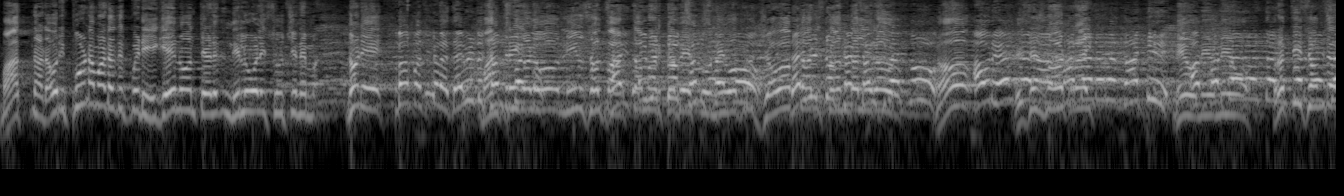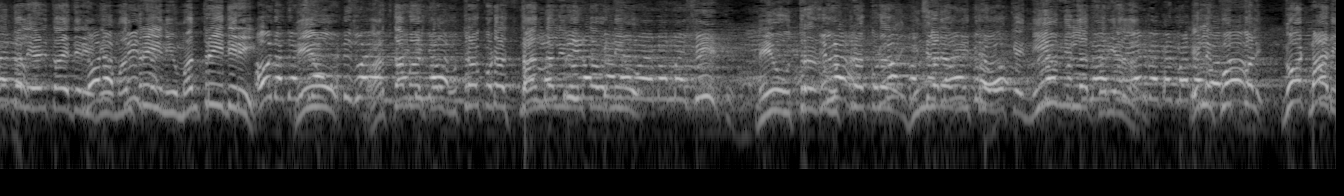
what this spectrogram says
ಮಾತನಾಡ ಅವ್ರಿಗೆ ಪೂರ್ಣ ಮಾಡೋದಕ್ಕೆ ಬಿಡಿ. ಈಗೇನು ಅಂತ ಹೇಳಿದ್ರೆ ನಿಲುವಳಿ ಸೂಚನೆ ಮಾ- ನೋಡಿ ಮಂತ್ರಿಗಳು ನೀವು ಸ್ವಲ್ಪ ಅರ್ಥ ಮಾಡ್ಕೋಬೇಕು. ನೀವೊಬ್ರು ಜವಾಬ್ದಾರಿ ಸ್ಥಾನದಲ್ಲಿರೋ ಸ್ಥಾನದಲ್ಲಿರೋರು. ಸಂಸ್ಕೃತ- ಅವ್ರು ಹೇಳ್ತಾರೆ, ದಿಸ್ ಇಸ್ ನೀವು ನೀವು ನೀವು ಪ್ರತಿ ಸಂದರ್ಭದಲ್ಲಿ ಹೇಳ್ತಾ ಇದ್ದೀರಿ. ನೀವು. ಮಂತ್ರಿ ನೀವು ಮಂತ್ರಿ ಇದ್ದೀರಿ. ನೀವು ಅರ್ಥ ಮಾಡ್ಕೊಂಡು ಉತ್ತರ ಕೊಡೋ ಸ್ಥಾನದಲ್ಲಿ ಸ್ಥಾನದಲ್ಲಿರುವಂತವ್ರು ನೀವು. ನೀವು ಉತ್ತರ ಉತ್ತರ ಕೊಡೋ ಹಿಂದ್ಗಡೆ ನಿಂತ್ರೆ ಓಕೆ ನೀವು ನಿಲ್ಲ ನಿಲ್ಲೋದು ಸರಿಯಲ್ಲ. ಇಲ್ಲಿ ಕೂತ್ಕೊಳ್ಳಿ ನೋಟ್ ನಾನ್ ಮಾಡಿ.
